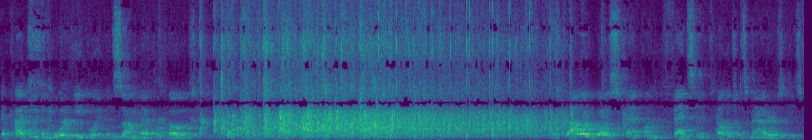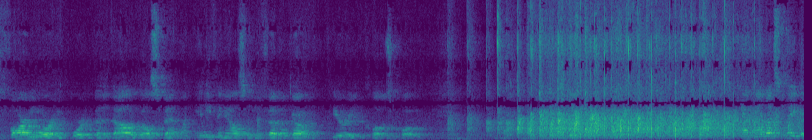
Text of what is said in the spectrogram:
that cut even more deeply than some have proposed. A dollar well spent on defense and intelligence matters is far more important than a dollar well spent on anything else in the federal government. Period. Close quote. let's take a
